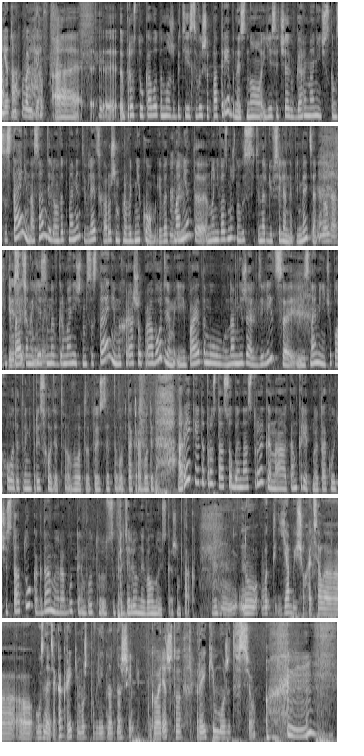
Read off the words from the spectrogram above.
Нет а, вампиров. А, э, просто у кого-то, может быть, есть выше потребность, но если человек в гармоническом состоянии, на самом деле деле он в этот момент является хорошим проводником. И в этот угу. момент э, ну, невозможно высосать энергию Вселенной, понимаете? Ну да. И поэтому, если мы в гармоничном состоянии, мы хорошо проводим, и поэтому нам не жаль делиться, и с нами ничего плохого от этого не происходит. Вот, то есть это вот так работает. А рейки это просто особая настройка на конкретную такую частоту, когда мы работаем вот с определенной волной, скажем так. Угу. Ну вот я бы еще хотела э, узнать, а как рейки может повлиять на отношения? Говорят, что рейки может все.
